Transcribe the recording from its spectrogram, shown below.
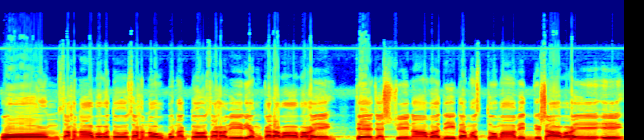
ఓం సహనావవతో సహనౌ భునక్తో సహ వీర్యం तेजस्विनावधितमस्तु मा विद्विषावहै।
